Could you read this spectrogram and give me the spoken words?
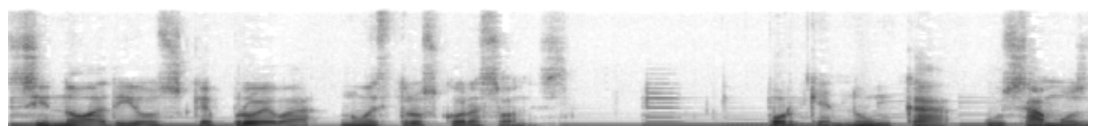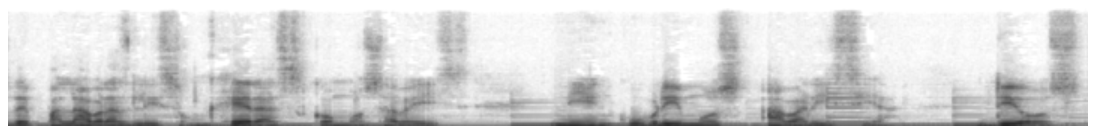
sino a Dios que prueba nuestros corazones. Porque nunca usamos de palabras lisonjeras, como sabéis, ni encubrimos avaricia. Dios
